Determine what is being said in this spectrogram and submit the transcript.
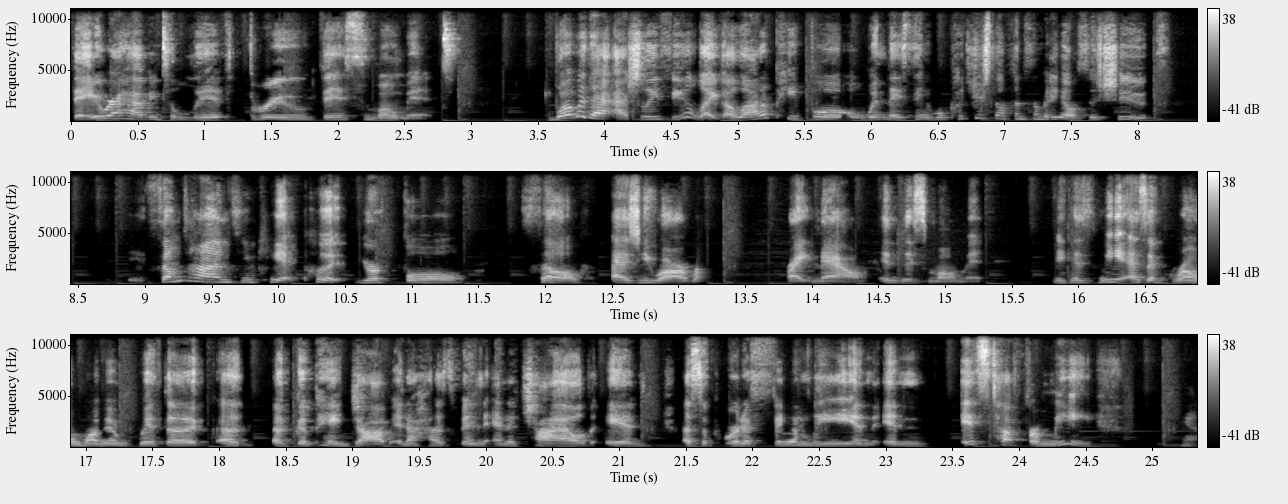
they were having to live through this moment what would that actually feel like a lot of people when they say well put yourself in somebody else's shoes sometimes you can't put your full self as you are right now in this moment. Because me as a grown woman with a, a, a good paying job and a husband and a child and a supportive family and, and it's tough for me. Yeah.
